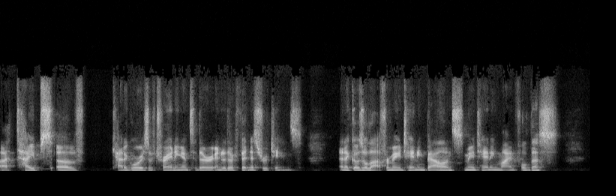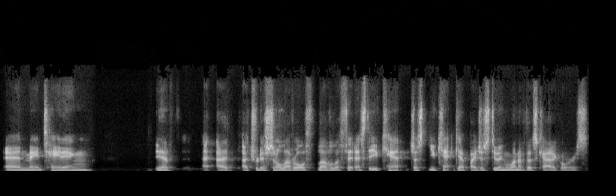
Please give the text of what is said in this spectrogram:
uh, types of categories of training into their into their fitness routines. And it goes a lot for maintaining balance, maintaining mindfulness, and maintaining you know a, a, traditional level of level of fitness that you can't just you can't get by just doing one of those categories.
